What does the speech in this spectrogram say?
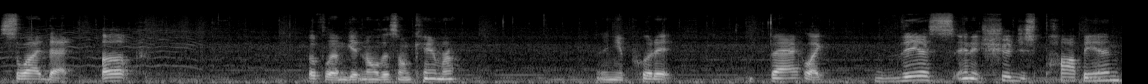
Slide that up. Hopefully I'm getting all this on camera. And then you put it back like this, and it should just pop in.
